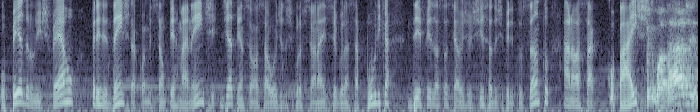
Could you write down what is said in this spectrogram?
O Pedro Luiz Ferro, presidente da Comissão Permanente de Atenção à Saúde dos Profissionais de Segurança Pública, Defesa Social e Justiça do Espírito Santo, a nossa Copaz. Muito boa tarde,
